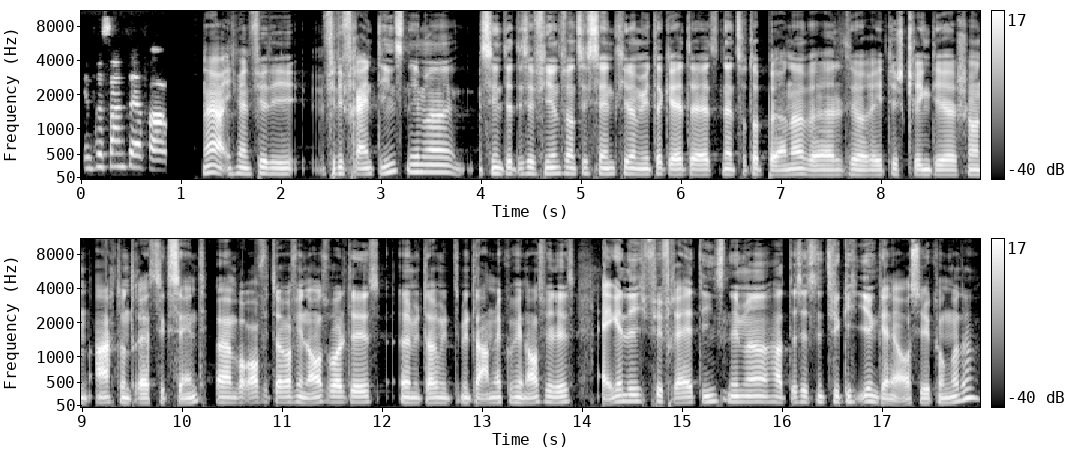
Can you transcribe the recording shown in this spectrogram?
interessante Erfahrung. Naja, ich meine, für die, für die freien Dienstnehmer sind ja diese 24 Cent Kilometer Geld ja jetzt nicht so der Burner, weil theoretisch kriegen die ja schon 38 Cent. Ähm, worauf ich darauf hinaus wollte, ist, äh, mit, mit, mit der Anmerkung hinaus will, ist, eigentlich für freie Dienstnehmer hat das jetzt nicht wirklich irgendeine Auswirkung, oder?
